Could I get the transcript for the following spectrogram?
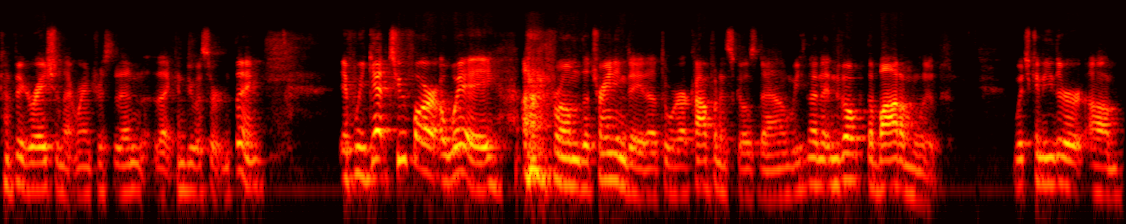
configuration that we're interested in that can do a certain thing if we get too far away from the training data to where our confidence goes down, we then invoke the bottom loop, which can either um,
